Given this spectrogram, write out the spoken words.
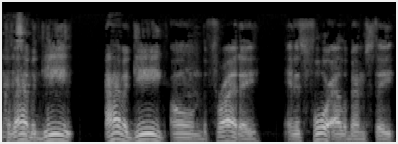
because I have a gig. I have a gig on the Friday, and it's for Alabama State.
